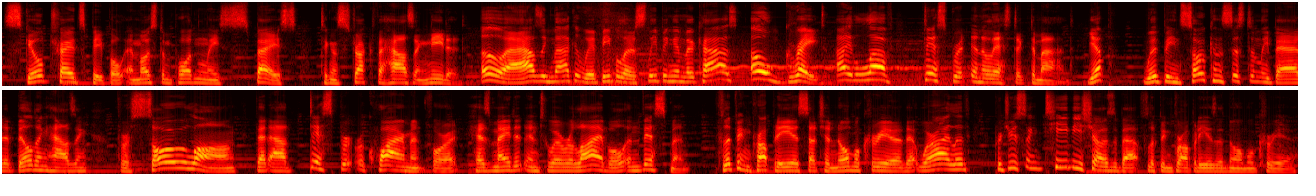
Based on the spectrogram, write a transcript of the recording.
skilled tradespeople, and most importantly, space to construct the housing needed. Oh, a housing market where people are sleeping in their cars? Oh, great! I love desperate inelastic demand. Yep, we've been so consistently bad at building housing for so long that our desperate requirement for it has made it into a reliable investment. Flipping property is such a normal career that where I live, producing TV shows about flipping property is a normal career.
